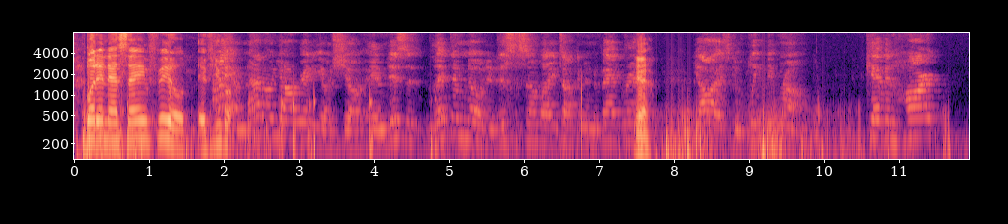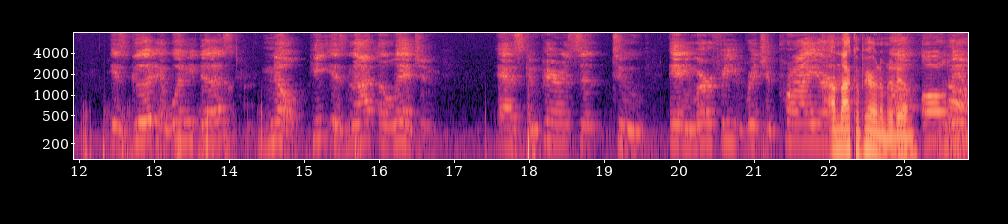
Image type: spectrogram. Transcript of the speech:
but in that same field, if you I go, am not on y'all radio show, and this is let them know that this is somebody talking in the background. Yeah. Y'all is completely wrong. Kevin Hart is good at what he does. No, he is not a legend as comparison to Eddie Murphy, Richard Pryor. I'm not comparing them to uh, them. all them.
